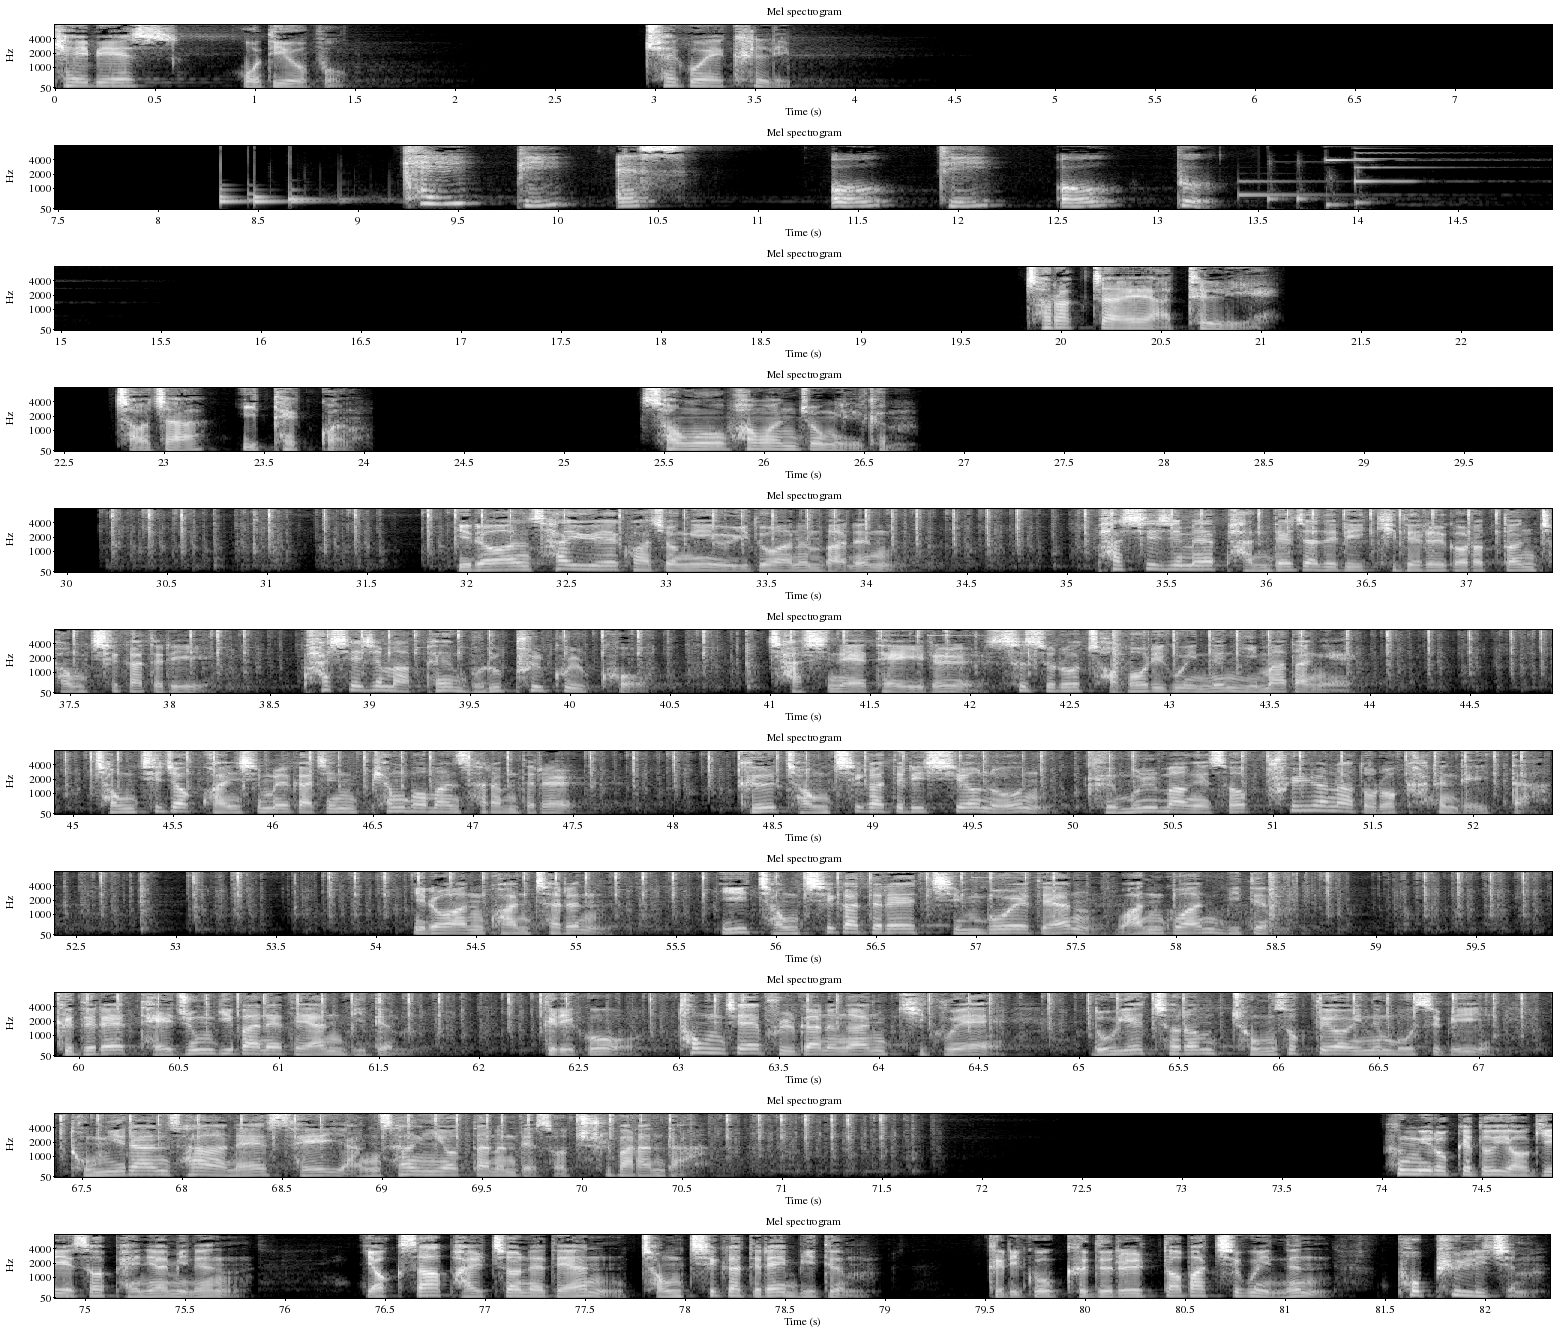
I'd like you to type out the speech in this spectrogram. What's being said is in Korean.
KBS 오디오북 최고의 클립. KBS 오디오북. 철학자의 아틀리에. 저자 이택광. 성우 황원종 읽음 이러한 사유의 과정이 의도하는 바는 파시즘의 반대자들이 기대를 걸었던 정치가들이 파시즘 앞에 무릎을 꿇고 자신의 대의를 스스로 저버리고 있는 이 마당에 정치적 관심을 가진 평범한 사람들을 그 정치가들이 씌워놓은 그물망에서 풀려나도록 하는 데 있다. 이러한 관찰은 이 정치가들의 진보에 대한 완고한 믿음, 그들의 대중 기반에 대한 믿음, 그리고 통제 불가능한 기구에 노예처럼 종속되어 있는 모습이 동일한 사안의 새 양상이었다는 데서 출발한다. 흥미롭게도 여기에서 베냐민은 역사 발전에 대한 정치가들의 믿음, 그리고 그들을 떠받치고 있는 포퓰리즘,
